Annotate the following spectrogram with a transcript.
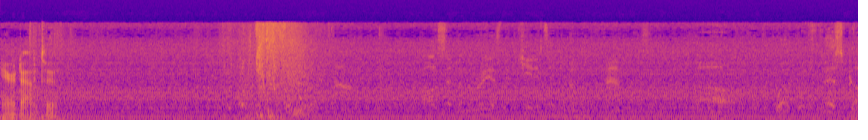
You're down too. Oh, well, with this go.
